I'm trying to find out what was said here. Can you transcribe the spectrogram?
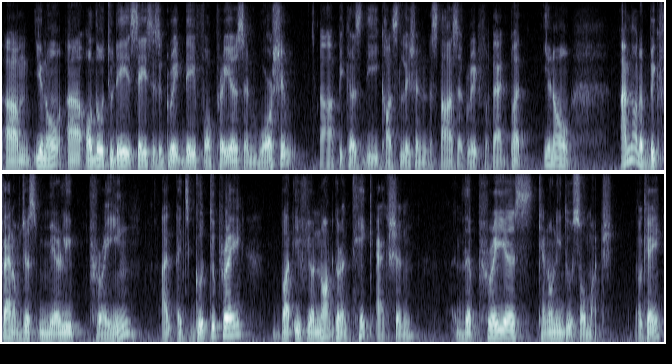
um, you know, uh, although today it says it's a great day for prayers and worship, uh, because the constellation and the stars are great for that. But you know, I'm not a big fan of just merely praying. I, it's good to pray, but if you're not going to take action, the prayers can only do so much. Okay,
